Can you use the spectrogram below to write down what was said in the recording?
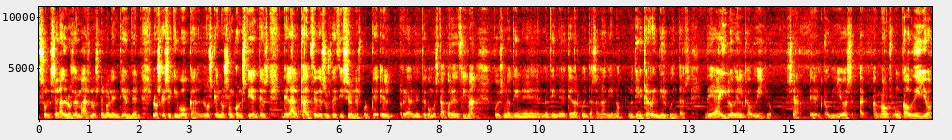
serán los demás los que no le entienden, los que se equivocan, los que no son conscientes del alcance de sus decisiones, porque él realmente, como está por encima, pues no tiene, no tiene que dar cuentas a nadie, ¿no? No tiene que rendir cuentas. De ahí lo del caudillo. O sea, el caudillo es, vamos, un caudillo,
